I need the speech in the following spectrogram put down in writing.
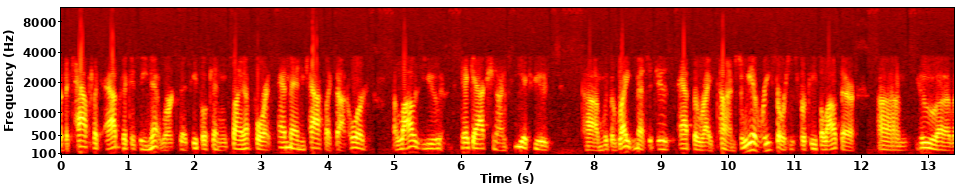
But the Catholic Advocacy Network that people can sign up for at mncatholic.org allows you take action on key issues um, with the right messages at the right time. So we have resources for people out there um, who uh,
